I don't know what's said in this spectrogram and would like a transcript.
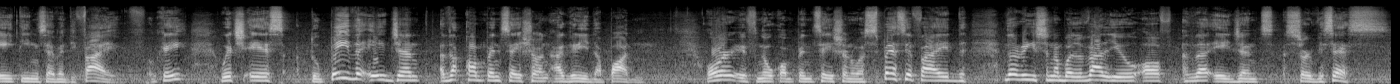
1875, okay? Which is to pay the agent the compensation agreed upon. Or if no compensation was specified, the reasonable value of the agent's services.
